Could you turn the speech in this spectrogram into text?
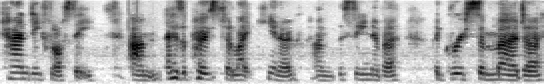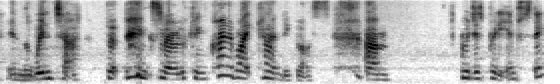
candy flossy, um, as opposed to like, you know, um, the scene of a, a gruesome murder in the winter, but pink snow looking kind of like candy floss. Um, which is pretty interesting.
